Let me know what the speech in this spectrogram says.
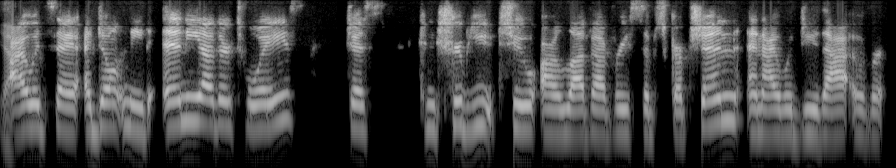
Yeah. I would say I don't need any other toys, just contribute to our Lovevery subscription and I would do that over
